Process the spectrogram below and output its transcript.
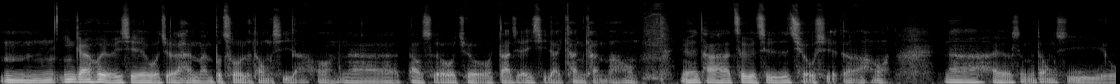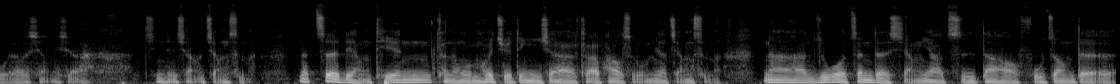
嗯，应该会有一些我觉得还蛮不错的东西啊哦。那到时候就大家一起来看看吧哦，因为它这个其实是球鞋的哦。那还有什么东西我要想一下。今天想要讲什么？那这两天可能我们会决定一下 Clubhouse 我们要讲什么。那如果真的想要知道服装的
